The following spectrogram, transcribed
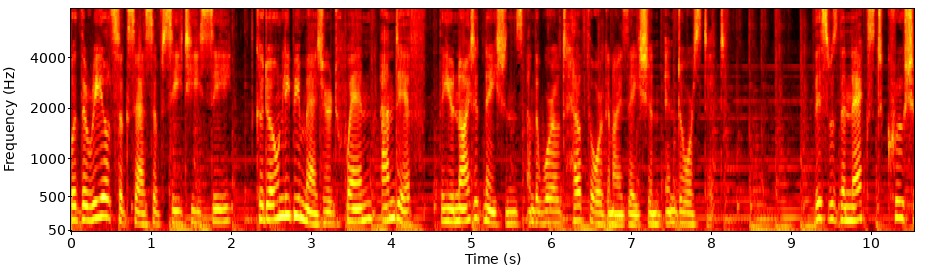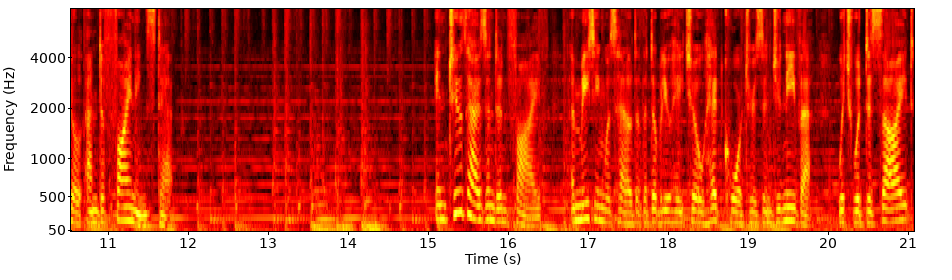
But the real success of CTC could only be measured when and if the United Nations and the World Health Organization endorsed it. This was the next crucial and defining step. In 2005, a meeting was held at the WHO headquarters in Geneva, which would decide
